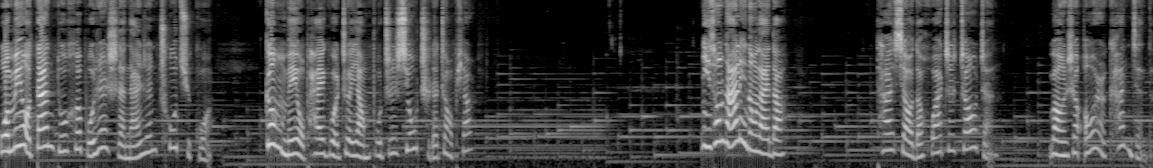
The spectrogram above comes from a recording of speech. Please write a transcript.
我没有单独和不认识的男人出去过，更没有拍过这样不知羞耻的照片。你从哪里弄来的？他笑得花枝招展，网上偶尔看见的。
